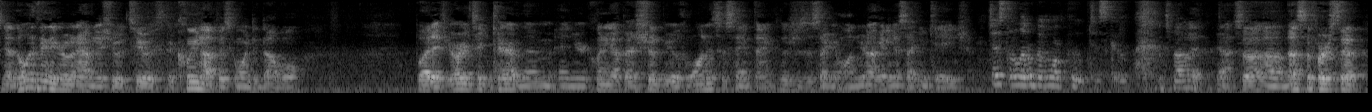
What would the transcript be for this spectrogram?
Yeah, the only thing that you're going to have an issue with too is the cleanup is going to double. But if you're already taking care of them and you're cleaning up as should be with one, it's the same thing. There's just a second one. You're not getting a second cage. Just a little bit more poop to scoop. That's about it. Yeah. So um, that's the first tip.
